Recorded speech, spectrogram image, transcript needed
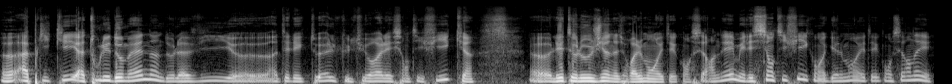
appliquée à tous les domaines de la vie intellectuelle, culturelle et scientifique. les théologiens, naturellement, ont été concernés, mais les scientifiques ont également été concernés.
